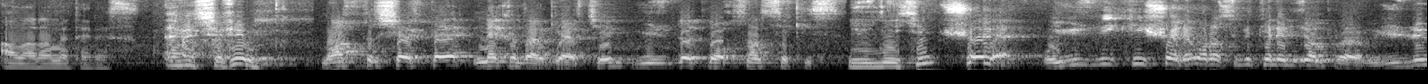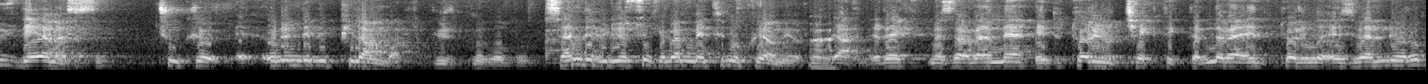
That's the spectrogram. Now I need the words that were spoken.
Allah rahmet eylesin. Evet şefim. Masterchef'te ne kadar gerçeğim? Yüzde 98. Yüzde iki. Şöyle, o yüzde iki şöyle, orası bir televizyon programı. Yüzde yüz diyemezsin. Çünkü e, önünde bir plan var yürütmek olduğunu. Sen de biliyorsun ki ben metin okuyamıyorum. Yani rek, mesela ben ne editorial çektiklerinde ben editorial'ı ezberliyorum,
